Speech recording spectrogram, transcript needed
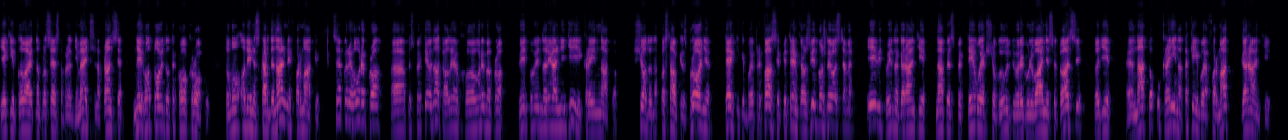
які впливають на процес, наприклад, Німеччина, Франція, не готові до такого кроку. Тому один із кардинальних форматів це переговори про е, перспективи НАТО, але би про відповідно реальні дії країн НАТО щодо поставки зброї, техніки, боєприпасів, підтримка розвідможливостями і відповідно гарантії на перспективу, якщо будуть врегулювання ситуації, тоді е, НАТО Україна такий буде формат гарантії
